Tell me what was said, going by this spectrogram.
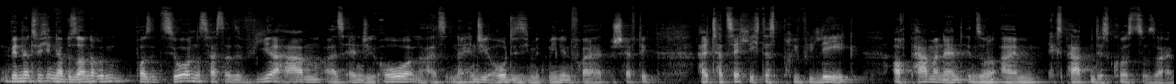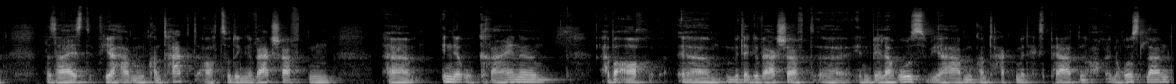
bin natürlich in einer besonderen Position. Das heißt also, wir haben als NGO, als eine NGO, die sich mit Medienfreiheit beschäftigt, halt tatsächlich das Privileg, auch permanent in so einem Expertendiskurs zu sein. Das heißt, wir haben Kontakt auch zu den Gewerkschaften äh, in der Ukraine, aber auch äh, mit der Gewerkschaft äh, in Belarus. Wir haben Kontakt mit Experten auch in Russland.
